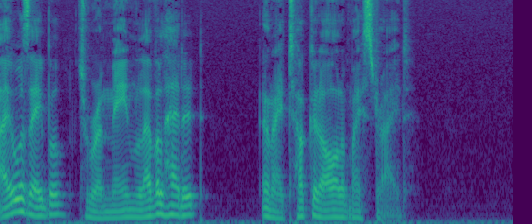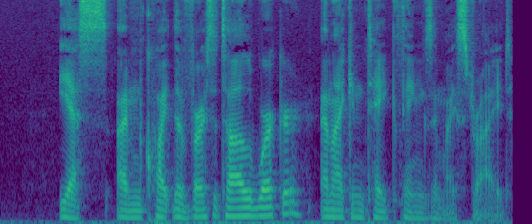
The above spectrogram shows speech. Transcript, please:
I was able to remain level headed and I took it all in my stride. Yes, I'm quite the versatile worker and I can take things in my stride.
